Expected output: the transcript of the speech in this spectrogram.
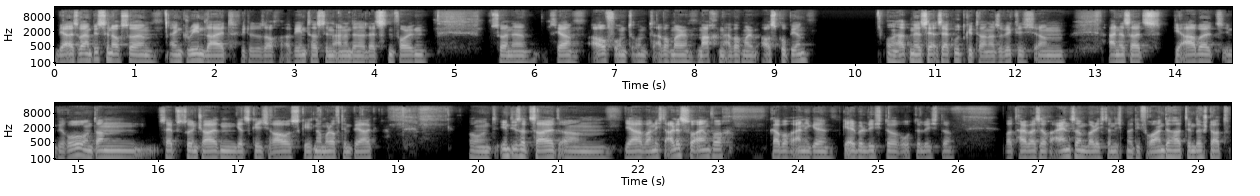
Ja, es war ein bisschen auch so ein, ein Green Light, wie du das auch erwähnt hast in einer deiner letzten Folgen. So eine, ja, auf und, und einfach mal machen, einfach mal ausprobieren. Und hat mir sehr, sehr gut getan. Also wirklich ähm, einerseits die Arbeit im Büro und dann selbst zu entscheiden, jetzt gehe ich raus, gehe ich nochmal auf den Berg. Und in dieser Zeit, ähm, ja, war nicht alles so einfach. Gab auch einige gelbe Lichter, rote Lichter. War teilweise auch einsam, weil ich dann nicht mehr die Freunde hatte in der Stadt.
